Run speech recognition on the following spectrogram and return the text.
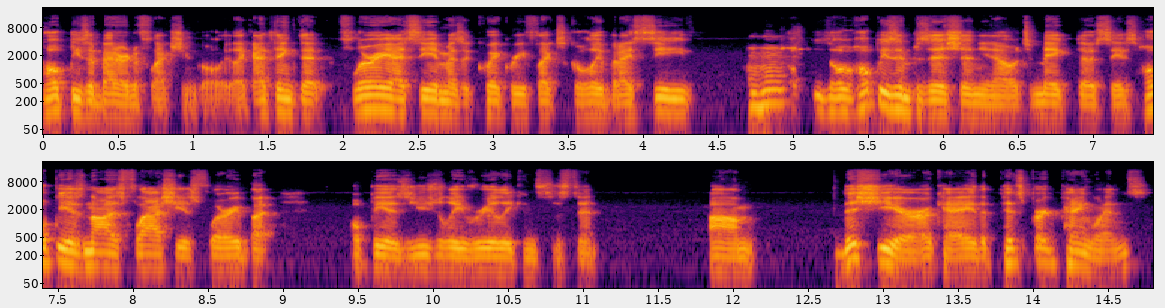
Holtby's a better deflection goalie. Like I think that Fleury, I see him as a quick reflex goalie, but I see mm-hmm. Holtby's in position, you know, to make those saves. Holtby is not as flashy as Fleury, but Holtby is usually really consistent. Um, this year, okay, the Pittsburgh Penguins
